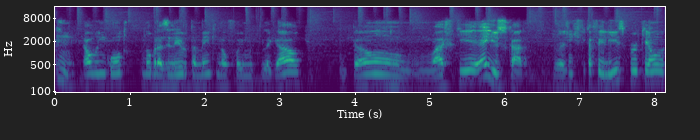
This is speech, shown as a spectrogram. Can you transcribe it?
Ao encontro no brasileiro também, que não foi muito legal. Então, acho que é isso, cara. A gente fica feliz porque é um-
